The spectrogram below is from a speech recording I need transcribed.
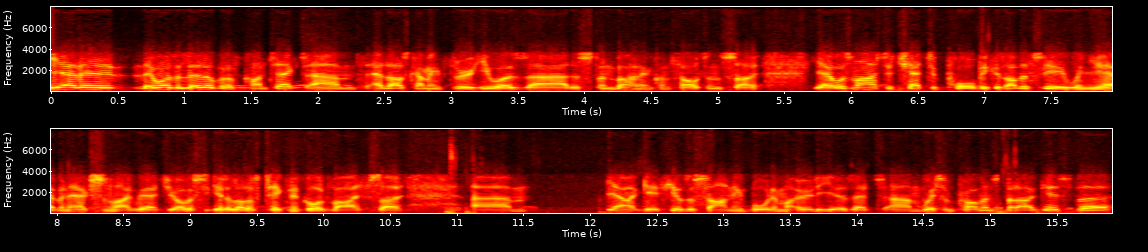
Yeah, there, there was a little bit of contact. Um, as I was coming through, he was uh, the spin bowling consultant. So, yeah, it was nice to chat to Paul because obviously when you have an action like that, you obviously get a lot of technical advice. So, um, yeah, I guess he was a sounding board in my early years at um, Western Province. But I guess the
